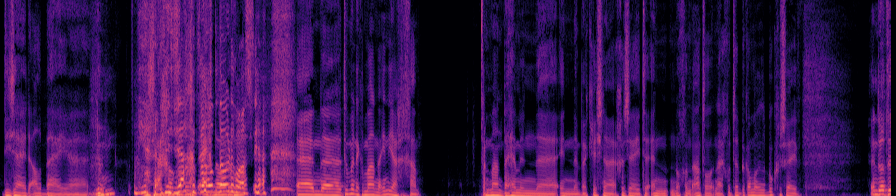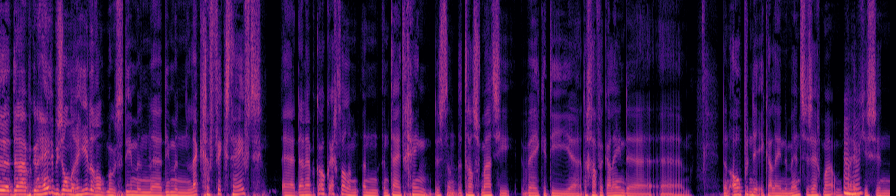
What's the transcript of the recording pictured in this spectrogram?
die zeiden allebei eh, doen. Ja, die zag het wel wat nodig was. Ja. En toen ben ik een maand naar India gegaan. Een maand bij hem in, eh, in, bij Krishna gezeten. En nog een aantal. Nou goed, dat heb ik allemaal in het boek geschreven. En dat, eh, daar heb ik een hele bijzondere healer ontmoet. Die mijn, eh, die mijn lek gefixt heeft. Daar heb ik ook echt wel een, een, een tijd geen. Dus dan de transformatieweken. Die, daar gaf ik alleen de. dan opende ik alleen de mensen, zeg maar. Om het Mhm. eventjes in,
